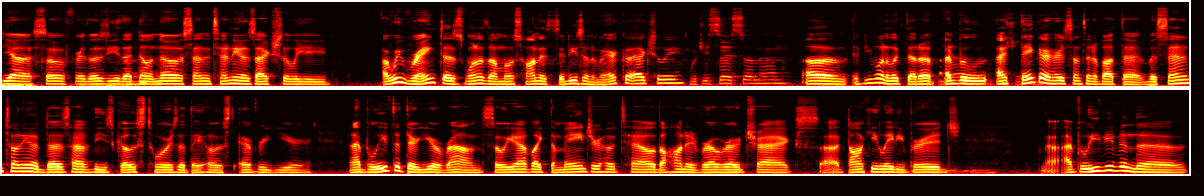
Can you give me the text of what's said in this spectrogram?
Yeah, so for those of you that don't know, San Antonio is actually are we ranked as one of the most haunted cities in America actually? would you say so, man? Um if you want to look that up, I believe I sure. think I heard something about that, but San Antonio does have these ghost tours that they host every year. And I believe that they're year round. So we have like the Menger Hotel, the haunted railroad tracks, uh, Donkey Lady Bridge. Uh, I believe even the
